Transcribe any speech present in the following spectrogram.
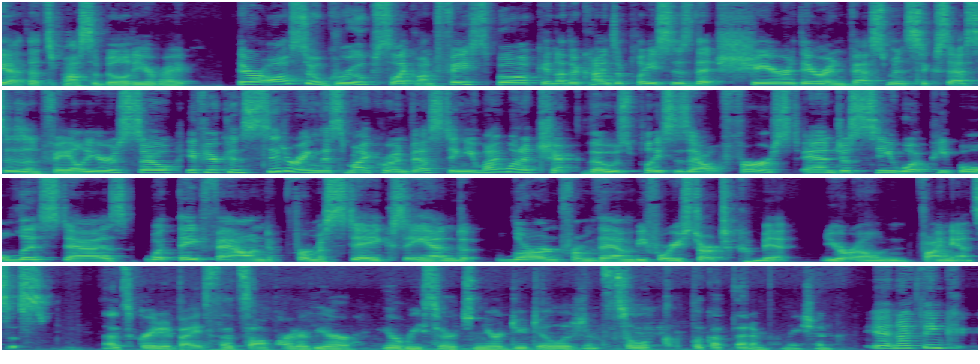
Yeah, that's a possibility. You're right. There are also groups like on Facebook and other kinds of places that share their investment successes and failures. So if you're considering this micro investing, you might want to check those places out first and just see what people list as what they found for mistakes and learn from them before you start to commit your own finances. That's great advice. That's all part of your your research and your due diligence to look look up that information. Yeah, and I think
